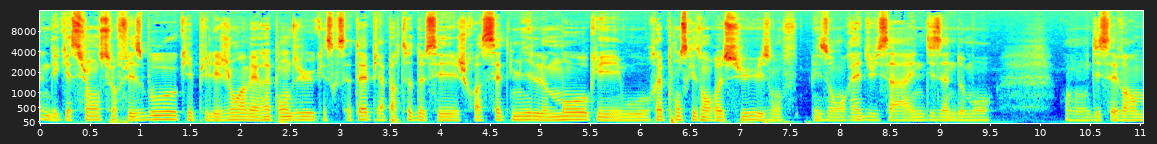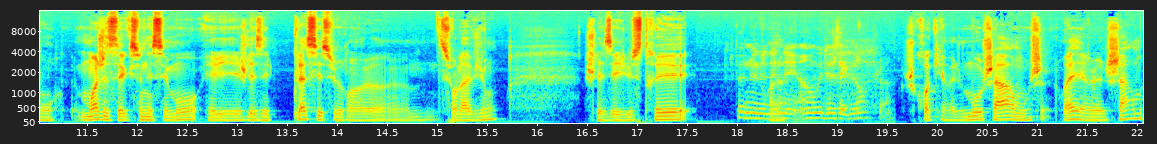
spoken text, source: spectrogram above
des questions sur Facebook, et puis les gens avaient répondu qu'est-ce que c'était. Puis à partir de ces, je crois, 7000 mots qui, ou réponses qu'ils ont reçues, ils ont, ils ont réduit ça à une dizaine de mots. On dit ces 20 mots. Moi, j'ai sélectionné ces mots et je les ai placés sur, euh, sur l'avion. Je les ai illustrés. Tu peux nous donner un ou deux exemples Je crois qu'il y avait le mot charme. Ouais, il y avait le charme.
